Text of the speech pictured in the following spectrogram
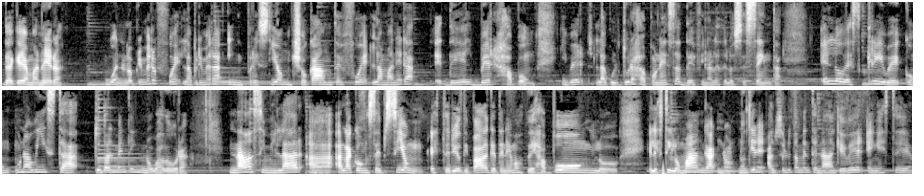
de aquella manera. Bueno, lo primero fue, la primera impresión chocante fue la manera de él ver Japón y ver la cultura japonesa de finales de los 60. Él lo describe con una vista totalmente innovadora, nada similar a, la concepción estereotipada que tenemos de Japón, lo, el estilo manga, no, no tiene absolutamente nada que ver en este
